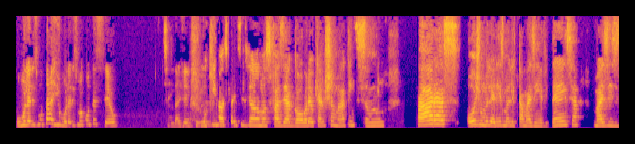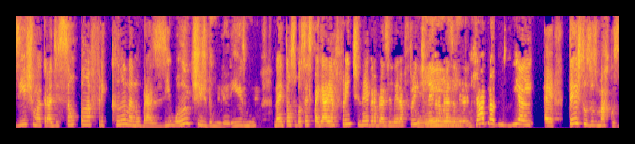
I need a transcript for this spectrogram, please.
o mulherismo tá aí, o mulherismo aconteceu. Sim. Da gente... O que nós precisamos fazer agora, eu quero chamar a atenção para as... Hoje o mulherismo ele está mais em evidência, mas existe uma tradição pan-africana no Brasil antes do mulherismo. Né? Então, se vocês pegarem a Frente Negra Brasileira, a Frente Sim. Negra Brasileira já traduzia é, textos, dos Marcos,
